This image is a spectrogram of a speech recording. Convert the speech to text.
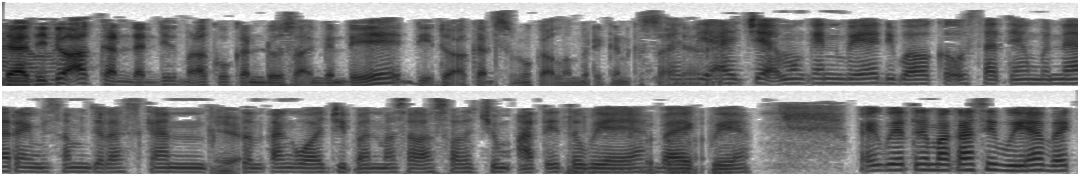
Dan didoakan dan dia melakukan dosa gede, didoakan semoga Allah memberikan Dan kesadaran. diajak mungkin Bu ya dibawa ke ustadz yang benar yang bisa menjelaskan Ya. tentang kewajiban masalah sholat Jumat itu Ya, Bu ya. ya. betul. Baik Bu ya. Baik Bu ya, terima kasih Bu ya. Baik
